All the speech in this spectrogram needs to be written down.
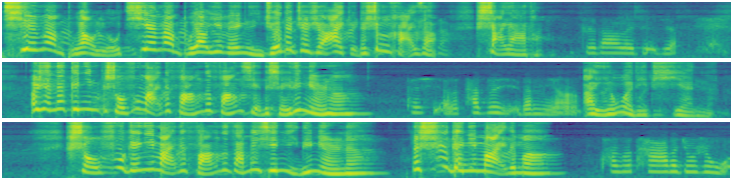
千万不要留，千万不要因为你觉得这是爱给他生孩子，傻丫头。知道了，姐姐。而且那给你首付买的房子，房子写的谁的名啊？他写的他自己的名。哎呦我的天哪！首付给你买的房子咋没写你的名呢？那是给你买的吗？他说他的就是我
